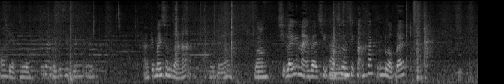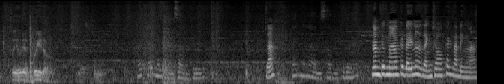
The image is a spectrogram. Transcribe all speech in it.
Con đẹp luôn. À, cái máy xuân giá. Đấy đấy à? Vâng, chị lấy cái này về chị khai ừ. trương chị tặng khách cũng được đấy. Tôi yếu điểm quy đâu hết hết nó làm sao cái đấy dạ hết nó làm sao cái đấy năm thương mà cái đấy là dành cho khách gia đình mà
